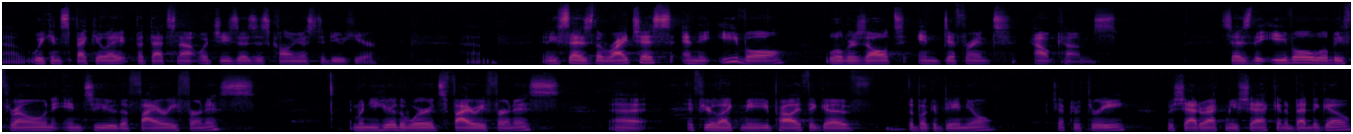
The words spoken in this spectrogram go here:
Uh, we can speculate, but that's not what Jesus is calling us to do here. And he says the righteous and the evil will result in different outcomes. It says the evil will be thrown into the fiery furnace. And when you hear the words fiery furnace, uh, if you're like me, you probably think of the book of Daniel, chapter 3, with Shadrach, Meshach, and Abednego.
